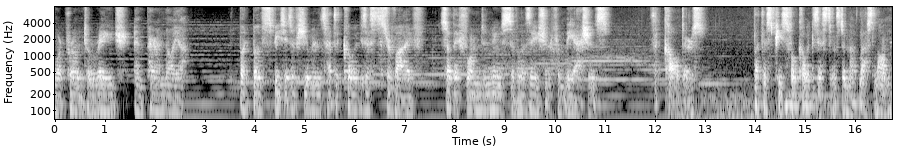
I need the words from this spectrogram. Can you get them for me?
more prone to rage and paranoia. But both species of humans had to coexist to survive, so they formed a new civilization from the ashes the Calders. But this peaceful coexistence did not last long.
